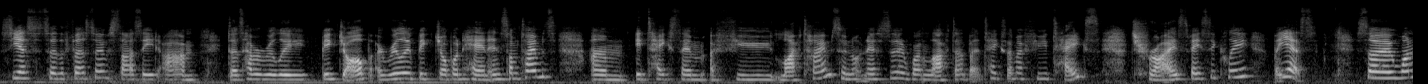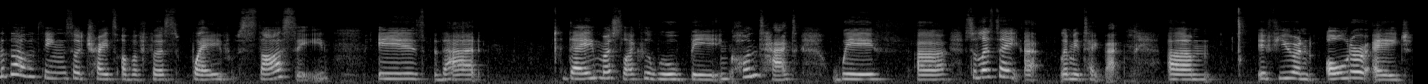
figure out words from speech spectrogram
So yes so the first wave of starseed um, does have a really big job a really big job on hand and sometimes um, it takes them a few lifetimes so not necessarily one lifetime but it takes them a few takes tries basically but yes so one of the other things or traits of a first wave star seed is that they most likely will be in contact with uh, so let's say uh, let me take back um, if you're an older age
